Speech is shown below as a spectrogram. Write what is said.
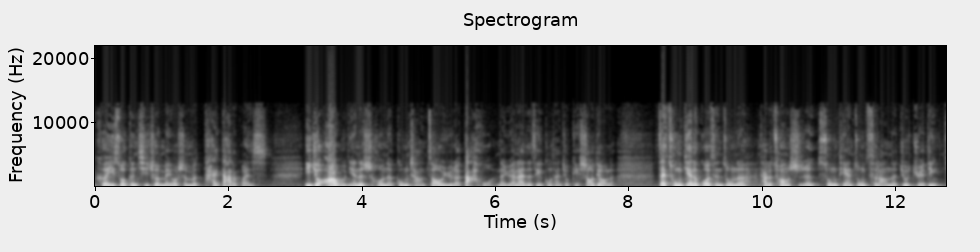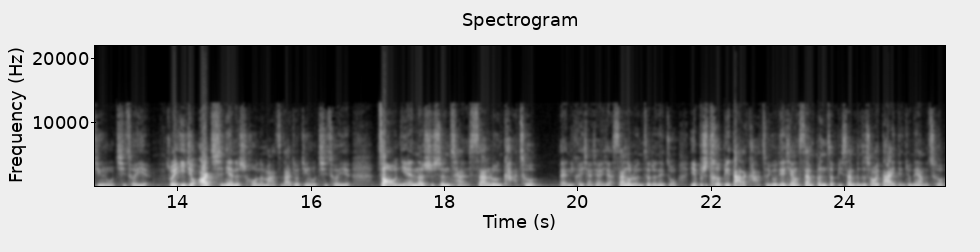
可以说跟汽车没有什么太大的关系。一九二五年的时候呢，工厂遭遇了大火，那原来的这个工厂就给烧掉了。在重建的过程中呢，他的创始人松田重次郎呢就决定进入汽车业。所以，一九二七年的时候呢，马自达就进入汽车业。早年呢是生产三轮卡车，哎，你可以想象一下，三个轮子的那种，也不是特别大的卡车，有点像三奔子，比三奔子稍微大一点，就那样的车。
